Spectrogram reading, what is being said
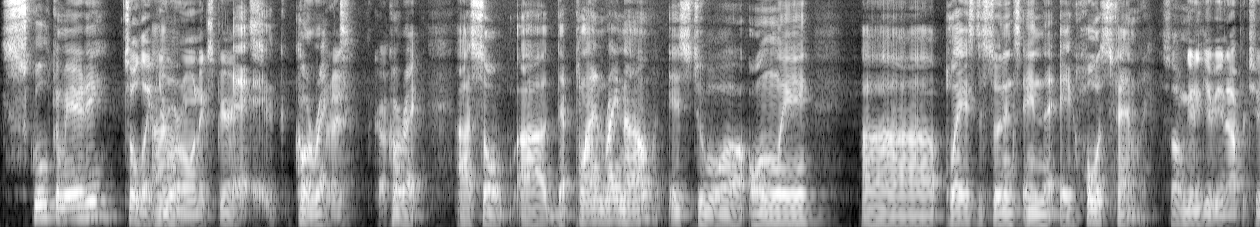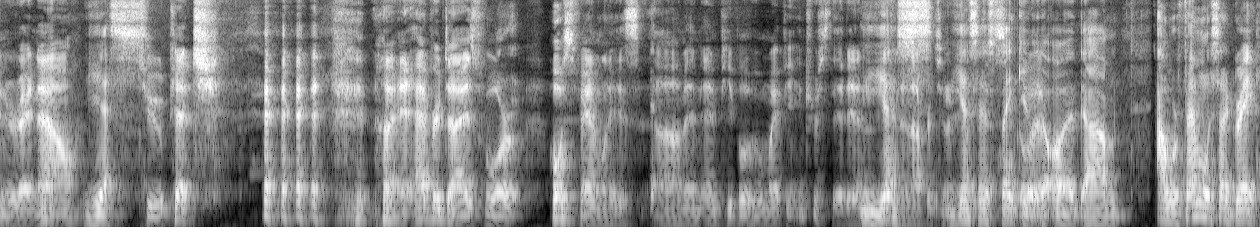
school community. So like your own experience. Correct. Right. Okay. Correct. Uh, so uh, the plan right now is to uh, only uh, place the students in a host family. So I'm going to give you an opportunity right now Yes. to pitch, advertise for host families um, and, and people who might be interested in, in an Yes, opportunity. yes, like yes. this. Thank Go you. Uh, um, our families are great,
